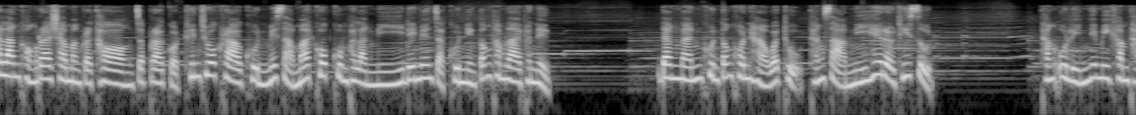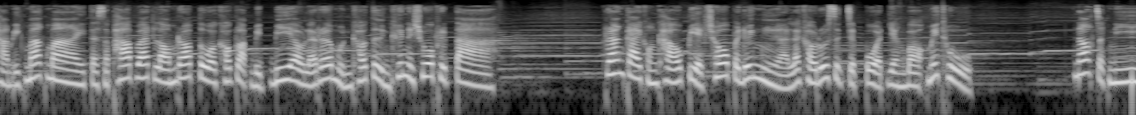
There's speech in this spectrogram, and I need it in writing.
พลังของราชามังกรทองจะปรากฏขึ้นชั่วคราวคุณไม่สามารถควบคุมพลังนี้ได้เนื่องจากคุณยังต้องทำลายผนึก ดังนั้นคุณต้องค้นหาวัตถุทั้งสามนี้ให้เร็วที่สุด ทั้งอูหลินยังมีคำถามอีกมากมาย แต่สภาพแวดล้อมรอบตัวเขากลับบิดเบี้ยว และเริ่มหมุนเขาตื่นขึ้นในชั่วพริบตา ร่างกายของเขาเปียกโชกไปด้วยเหงื่อ และเขารู้สึกเจ็บปวดอย่างบอกไม่ถูก นอกจากนี้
